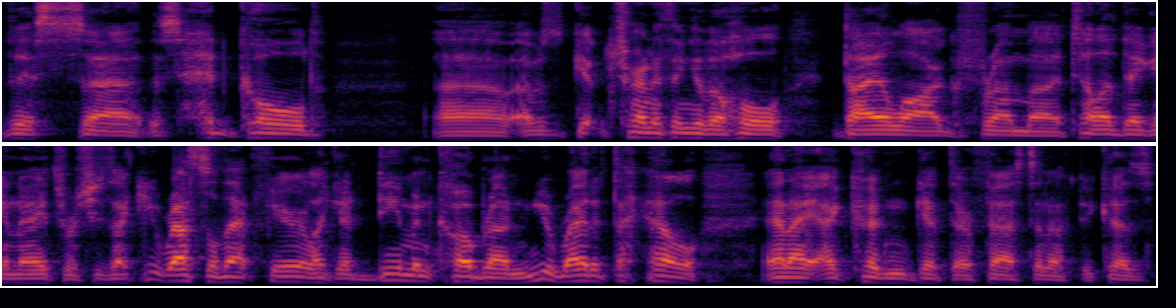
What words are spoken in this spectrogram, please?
this uh, this head cold. Uh, I was get, trying to think of the whole dialogue from uh, Talladega Nights where she's like, "You wrestle that fear like a demon cobra and you ride it to hell." And I, I couldn't get there fast enough because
